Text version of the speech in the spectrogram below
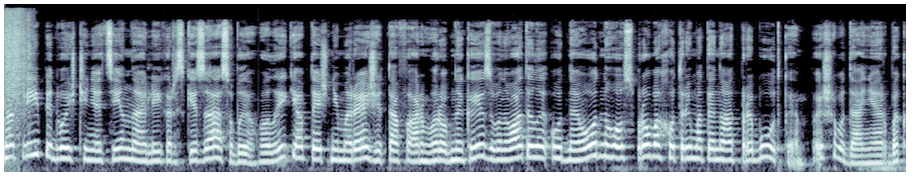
На тлі підвищення цін на лікарські засоби, великі аптечні мережі та фармвиробники звинуватили одне одного у спробах отримати надприбутки. Пише видання РБК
